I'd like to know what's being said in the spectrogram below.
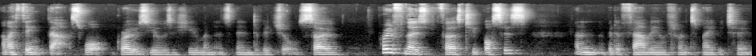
And I think that's what grows you as a human, as an individual. So probably from those first two bosses and a bit of family influence maybe too.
